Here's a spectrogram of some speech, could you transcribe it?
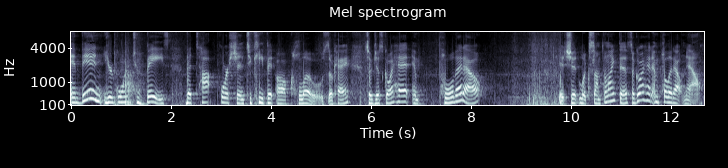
and then you're going to baste the top portion to keep it all closed okay so just go ahead and pull that out it should look something like this so go ahead and pull it out now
